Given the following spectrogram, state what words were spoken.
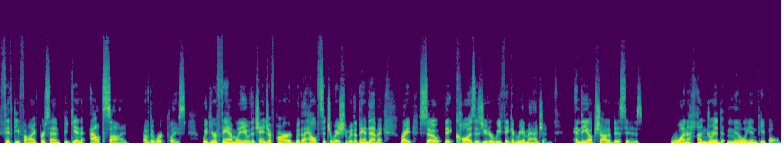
55%, begin outside of the workplace with your family, with a change of heart, with a health situation, with a pandemic, right? So it causes you to rethink and reimagine. And the upshot of this is 100 million people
